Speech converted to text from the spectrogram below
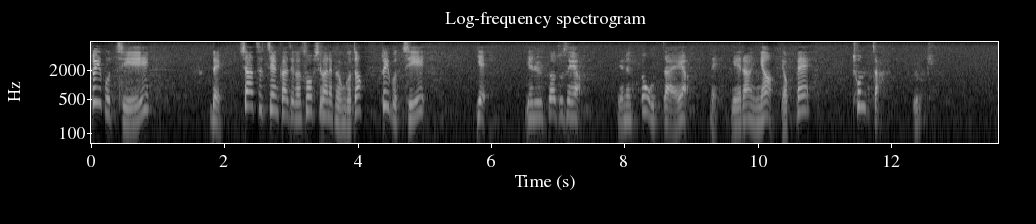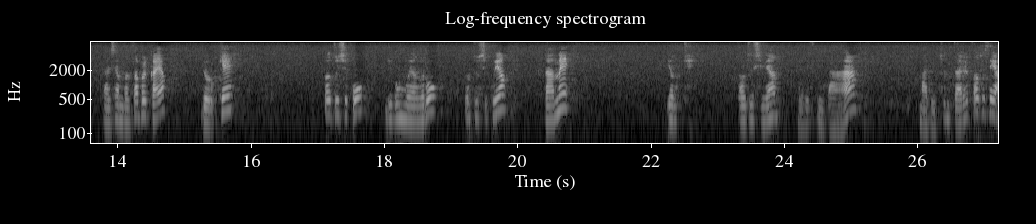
뚜이보치 네, 샤츠 찌엔까지가 수업 시간에 배운 거죠? 뚜이보치 예, 얘를 써주세요. 얘는 또 우자예요. 네, 얘랑요 옆에 촌자 이렇게 다시 한번 써볼까요? 이렇게 써주시고 리본 모양으로 써주시고요. 그 다음에 이렇게 써주시면 되겠습니다. 마디 촌자를 써주세요.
